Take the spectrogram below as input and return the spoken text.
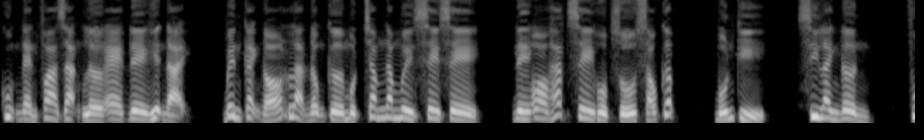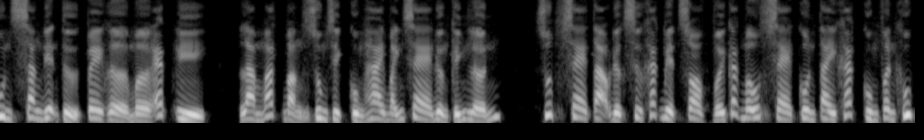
cụm đèn pha dạng LED hiện đại. Bên cạnh đó là động cơ 150cc, DOHC hộp số 6 cấp, 4 kỳ, xi lanh đơn, phun xăng điện tử PGMFI, làm mát bằng dung dịch cùng hai bánh xe đường kính lớn, giúp xe tạo được sự khác biệt so với các mẫu xe côn tay khác cùng phân khúc.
